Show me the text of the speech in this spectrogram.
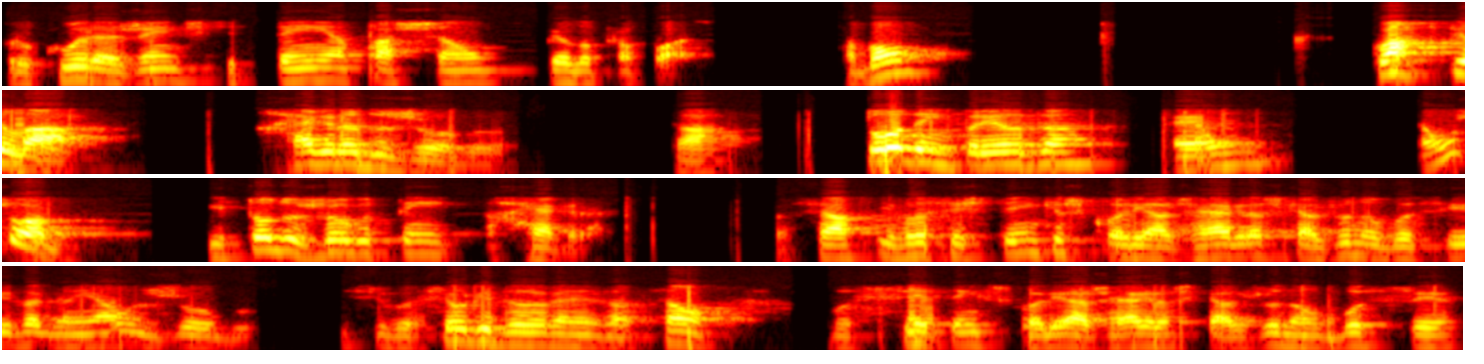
Procura gente que tenha paixão pelo propósito. Tá bom? Quarto pilar, regra do jogo. Tá? Toda empresa é um, é um jogo. E todo jogo tem regra. Tá certo? E vocês têm que escolher as regras que ajudam vocês a ganhar o jogo. E se você é o líder da organização, você tem que escolher as regras que ajudam você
